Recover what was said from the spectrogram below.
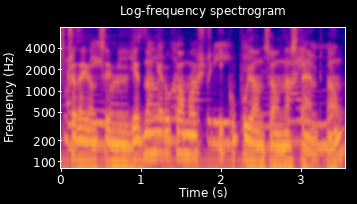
sprzedającymi jedną nieruchomość i kupującą następną,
